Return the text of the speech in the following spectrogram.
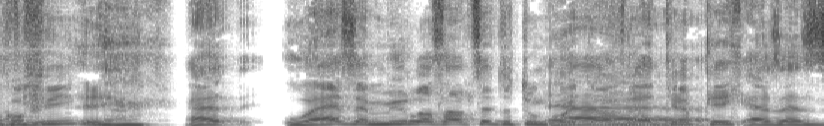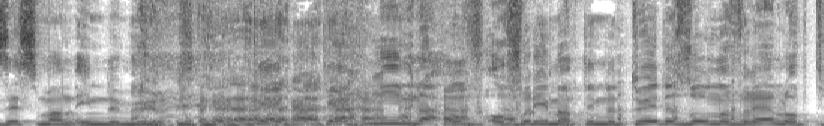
Koffie. Hij, hoe hij zijn muur was aan het zetten toen Koita Ja, een vrije trap kreeg. Hij zei zes man in de muur. kijk, kijk niet naar of, of er iemand in de tweede zone vrij loopt.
